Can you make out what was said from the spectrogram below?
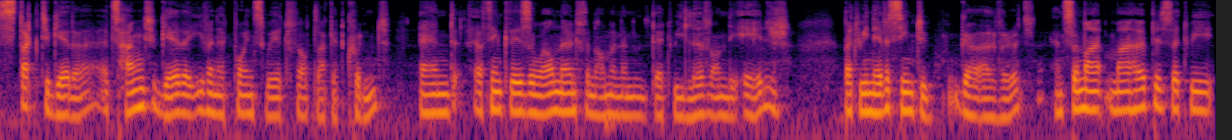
stuck together. It's hung together even at points where it felt like it couldn't. And I think there's a well known phenomenon that we live on the edge, but we never seem to go over it. And so my, my hope is that we,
